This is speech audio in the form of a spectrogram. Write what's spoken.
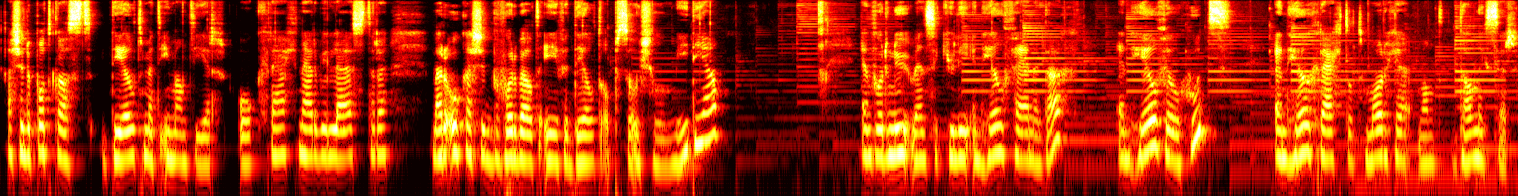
als je de podcast deelt met iemand die er ook graag naar wil luisteren. Maar ook als je het bijvoorbeeld even deelt op social media. En voor nu wens ik jullie een heel fijne dag en heel veel goeds. En heel graag tot morgen, want dan is er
